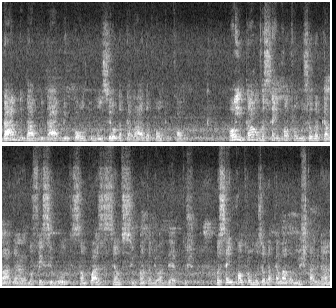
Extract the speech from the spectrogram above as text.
www.museudapelada.com ou então você encontra o Museu da Pelada no Facebook, são quase 150 mil adeptos. Você encontra o Museu da Pelada no Instagram,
